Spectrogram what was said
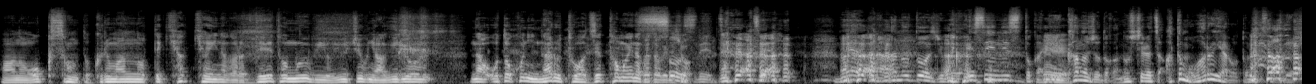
あの、奥さんと車に乗ってキャッキャ言いながらデートムービーを YouTube に上げるような男になるとは絶対思えなかったわけでしょ。そうですね。全然。ね、あの当時も SNS とかええに彼女とか載せてるやつ頭悪いやろと思ってたんで、僕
